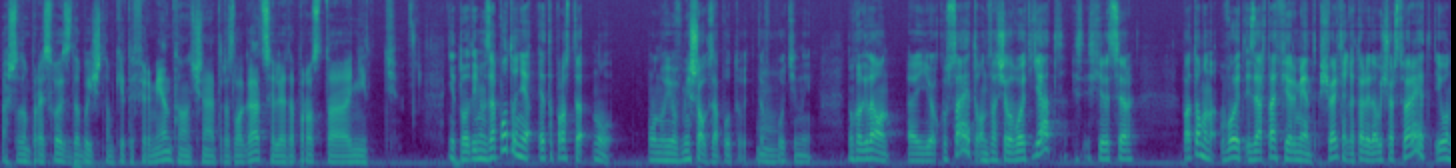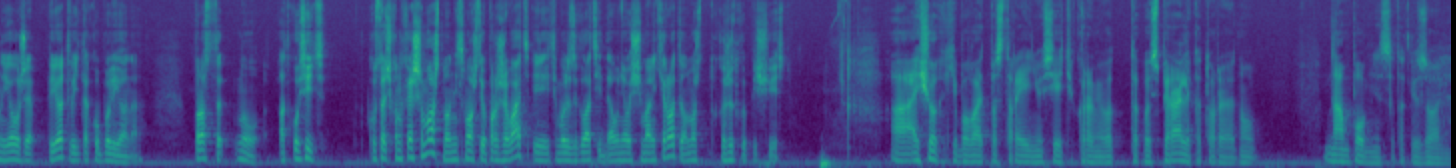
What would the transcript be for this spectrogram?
А что там происходит с добычей? Там какие-то ферменты начинают разлагаться, или это просто нить? Нет, ну вот именно запутывание, это просто, ну, он ее в мешок запутывает, да, в паутины. Но когда он э, ее кусает, он сначала вводит яд из хелицера, потом он вводит изо рта фермент пищеварительный, который добычу растворяет, и он ее уже пьет в виде такого бульона. Просто, ну, откусить кусочек он, конечно, может, но он не сможет его проживать и тем более заглотить. Да, у него очень маленький рот, и он может только жидкую пищу есть. А еще какие бывают по строению сети, кроме вот такой спирали, которая, ну, нам помнится так визуально?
